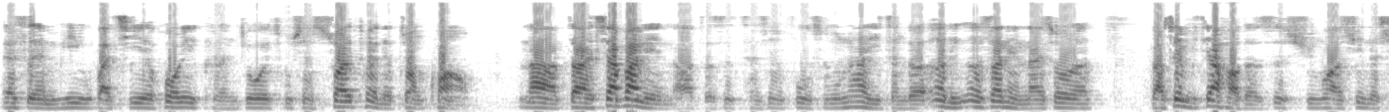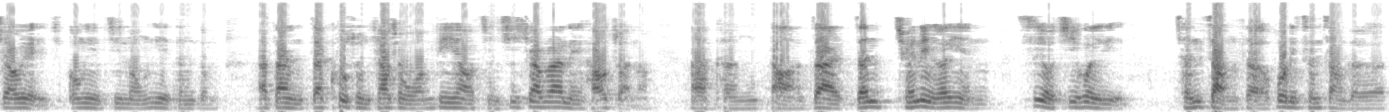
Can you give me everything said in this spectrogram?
，S M P 五百企业获利可能就会出现衰退的状况哦。那在下半年啊，则是呈现复苏。那以整个二零二三年来说呢，表现比较好的是循环性的消业以及工业金融业等等。啊，但在库存调整完毕后，景气下半年好转了啊，可能啊，在整全年而言是有机会成长的获利成长的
